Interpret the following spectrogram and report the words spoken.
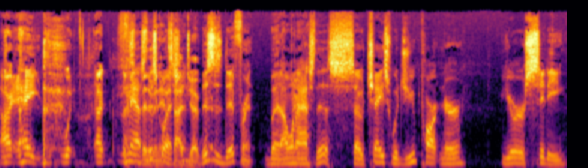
all right. Hey, w- uh, let me ask this question. This there. is different, but I want to ask this. So, Chase, would you partner? Your city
